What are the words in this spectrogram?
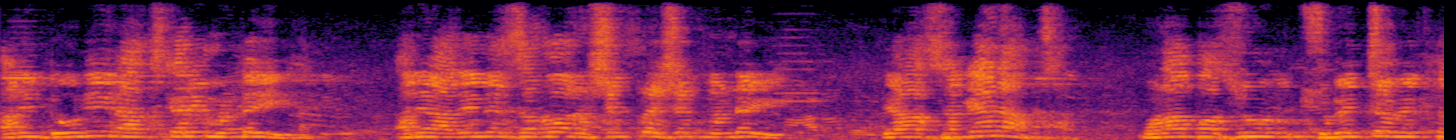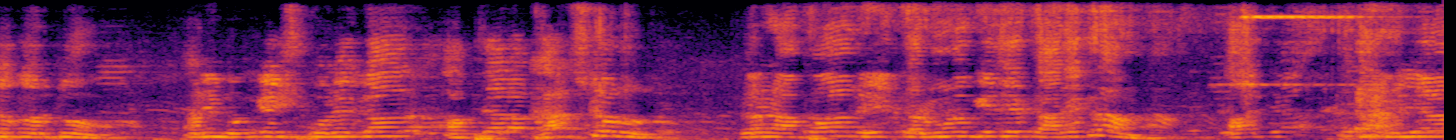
आणि दोन्ही राजकारी मंडळी आणि आलेले सर्व रक्षक प्रेषक मंडळी या सगळ्यांनाच मनापासून शुभेच्छा व्यक्त करतो. आणि मंगेश कोळेकर आपल्याला खास करून कारण आपण हे करमणुकीचे कार्यक्रम आज या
